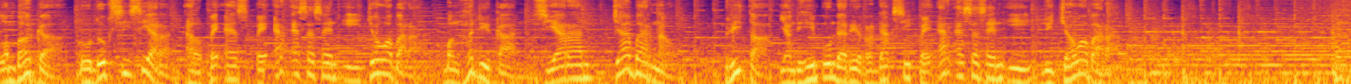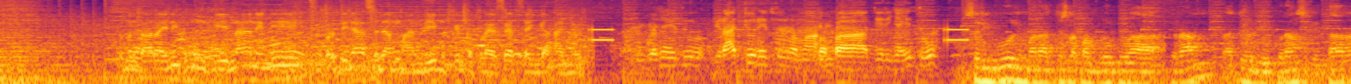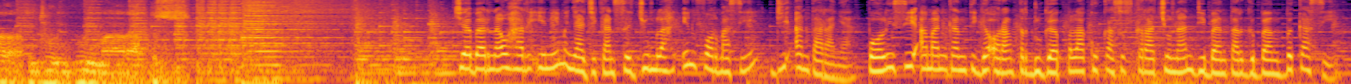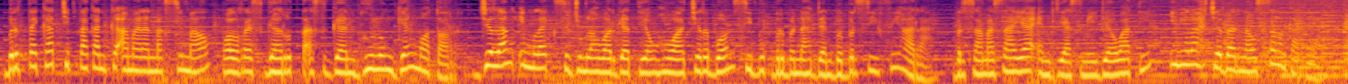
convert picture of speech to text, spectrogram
Lembaga Produksi Siaran LPS PRSSNI Jawa Barat menghadirkan siaran Jabar Now. Berita yang dihimpun dari redaksi PRSSNI di Jawa Barat. Sementara ini kemungkinan ini sepertinya sedang mandi, mungkin kepleset sehingga hanyut. Tujuannya itu diracun itu sama bapak tirinya itu. 1582 gram, berarti lebih kurang sekitar 7500 Jabar Now hari ini menyajikan sejumlah informasi di antaranya. Polisi amankan tiga orang terduga pelaku kasus keracunan di Bantar Gebang, Bekasi. Bertekad ciptakan keamanan maksimal, Polres Garut tak segan gulung geng motor. Jelang Imlek, sejumlah warga Tionghoa Cirebon sibuk berbenah dan bebersih vihara. Bersama saya, Endrias Mediawati, inilah Jabar Now selengkapnya.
